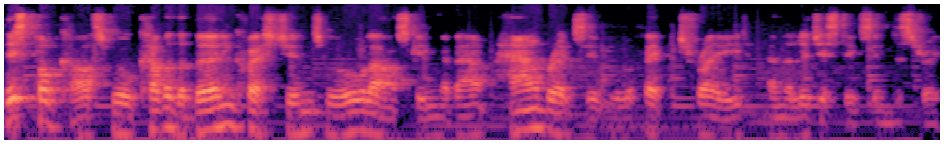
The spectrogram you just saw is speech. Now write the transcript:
This podcast will cover the burning questions we're all asking about how Brexit will affect trade and the logistics industry.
